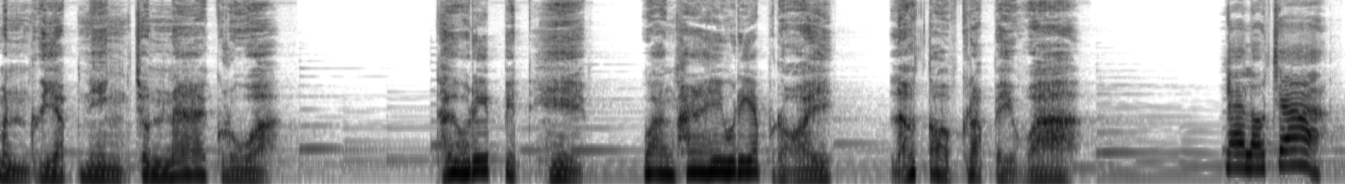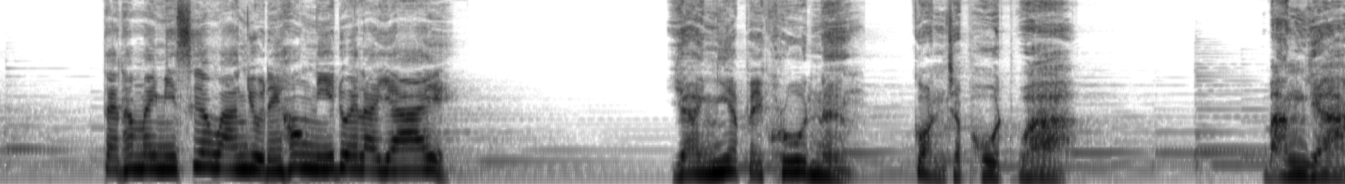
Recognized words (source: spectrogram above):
มันเรียบนิ่งจนน่ากลัว เธอรีบปิดหีบวางผ้าให้เรียบร้อย แล้วตอบกลับไปว่า ได้แล้วจ้า แต่ทำไมมีเสื้อวางอยู่ในห้องนี้ด้วยล่ะยาย ยายเงียบไปครู่หนึ่ง ก่อนจะพูดว่า บางอย่าง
